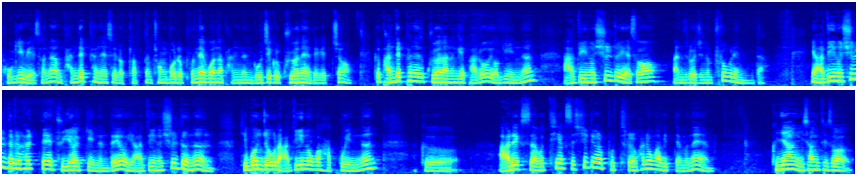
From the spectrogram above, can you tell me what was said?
보기 위해서는 반대편에서 이렇게 어떤 정보를 보내거나 받는 로직을 구현해야 되겠죠. 그 반대편에서 구현하는 게 바로 여기 있는 아두이노 실드에서 만들어지는 프로그램입니다. 이 아두이노 실드를 할 때 주의할 게 있는데요. 이 아두이노 실드는 기본적으로 아두이노가 갖고 있는 그 RX하고 TX 시리얼 포트를 활용하기 때문에 그냥 이 상태에서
